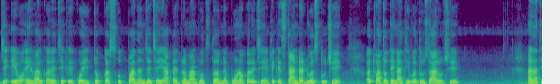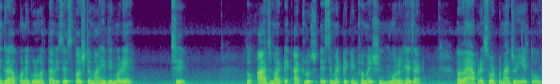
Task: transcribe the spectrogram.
જે એવો અહેવાલ કરે છે કે કોઈ ચોક્કસ ઉત્પાદન જે છે એ આપેલ પ્રમાણભૂત સ્તરને પૂર્ણ કરે છે, એટલે કે સ્ટાન્ડર્ડ વસ્તુ છે, અથવા તો તેનાથી વધુ સારું છે. આનાથી ગ્રાહકોને ગુણવત્તા વિશે સ્પષ્ટ માહિતી મળે છે. તો આજ માટે આટલું જ એસિમેટ્રિક ઇન્ફોર્મેશન મોરલ હેઝાર્ડ હવે આપણે શોર્ટમાં જોઈએ તો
